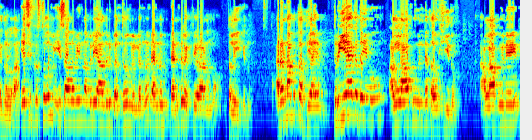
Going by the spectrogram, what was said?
എന്നുള്ളതാണ്. യേശു ക്രിസ്തുവും ഈസാ നബിയും തമ്മിൽ യാതൊരു ബന്ധവുമില്ലെന്നും രണ്ടും രണ്ട് വ്യക്തികളാണെന്നും തെളിയിക്കുന്നു. രണ്ടാമത്തെ അധ്യായം ത്രിയേക ദൈവവും അള്ളാഹുവിന്റെ തൗഹീദും. അള്ളാഹുവിനെയും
